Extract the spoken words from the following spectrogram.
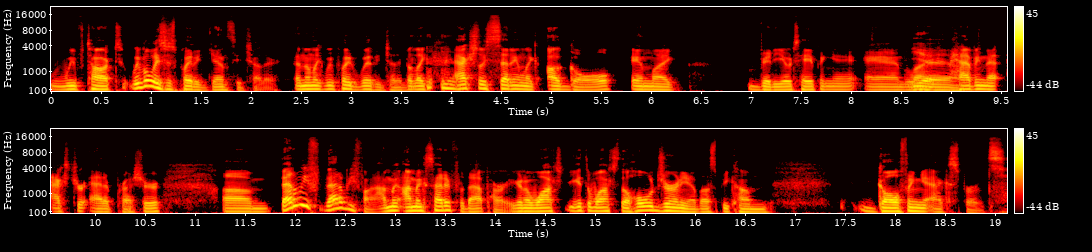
we've talked we've always just played against each other and then like we played with each other but like actually setting like a goal and like videotaping it and like Yeah. having that extra added pressure um that'll be that'll be fun i'm i'm excited for that part you're gonna watch you get to watch the whole journey of us become golfing experts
